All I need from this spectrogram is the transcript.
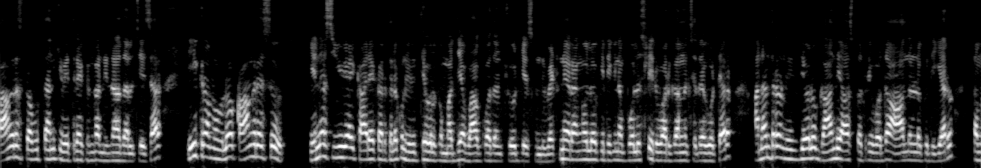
కాంగ్రెస్ ప్రభుత్వానికి వ్యతిరేకంగా నినాదాలు చేశారు. ఈ క్రమంలో కాంగ్రెస్ ఎన్ఎస్యుఐ కార్యకర్తలకు నిరుద్యోగులకు మధ్య వాగ్వాదం చోటు చేసుకుంది. వెంటనే రంగంలోకి దిగిన పోలీసులు ఇరు వర్గాలను చెదరగొట్టారు. అనంతరం నిరుద్యోగులు గాంధీ ఆసుపత్రి వద్ద ఆందోళనకు దిగారు. తమ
